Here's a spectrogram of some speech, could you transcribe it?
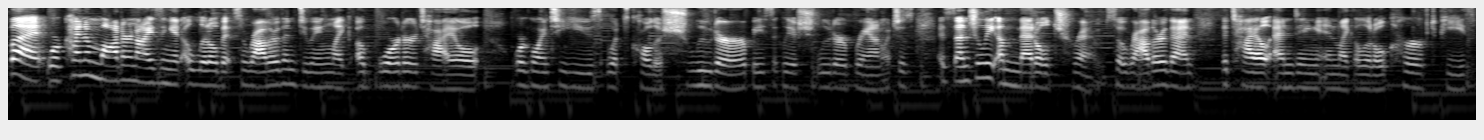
But we're kind of modernizing it a little bit. So rather than doing like a border tile, we're going to use what's called a Schluter, basically a Schluter brand, which is essentially a metal trim. So rather than the tile ending in like a little curved piece,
